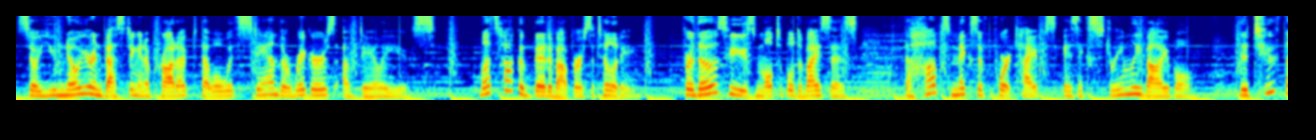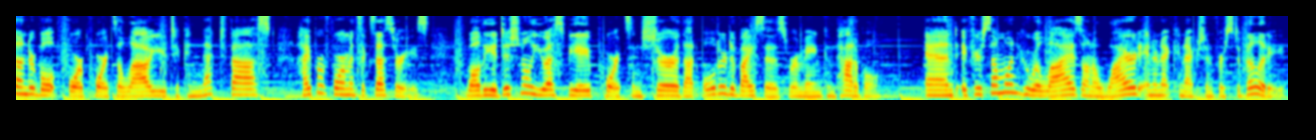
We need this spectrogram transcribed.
so you know you're investing in a product that will withstand the rigors of daily use. Let's talk a bit about versatility. For those who use multiple devices, the hub's mix of port types is extremely valuable. The two Thunderbolt 4 ports allow you to connect fast, high-performance accessories, while the additional USB-A ports ensure that older devices remain compatible. And if you're someone who relies on a wired internet connection for stability,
